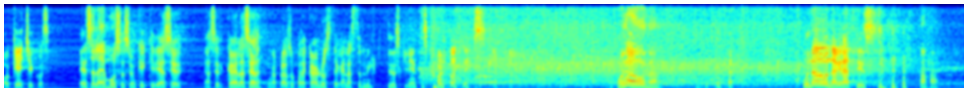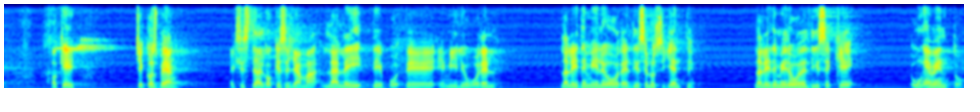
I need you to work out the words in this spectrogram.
Ok, chicos, esa es la demostración que quería hacer acerca del hacer. Un aplauso para Carlos, te ganaste mil- los 500 colones. Una dona. Una dona gratis. ok, chicos, vean, existe algo que se llama la ley de, de Emilio Borel. La ley de Emilio Borel dice lo siguiente. La ley de Emilio Borel dice que un evento,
